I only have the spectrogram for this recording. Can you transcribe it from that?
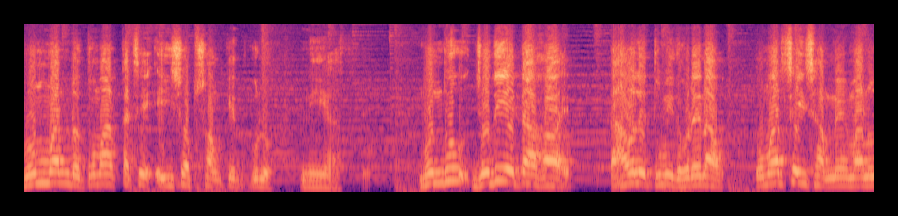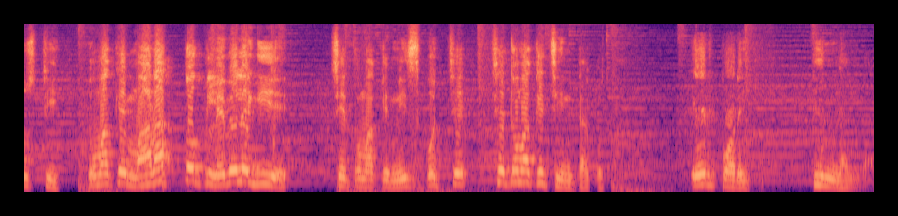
ব্রহ্মাণ্ড তোমার কাছে এই সব সংকেতগুলো নিয়ে আসছে। বন্ধু, যদি এটা হয়, তাহলে তুমি ধরে নাও, তোমার সেই সামনের মানুষটি তোমাকে মারাত্মক লেভেলে গিয়ে সে তোমাকে মিস করছে, সে তোমাকে চিন্তা করছে। এরপরে তিন নাম্বার।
